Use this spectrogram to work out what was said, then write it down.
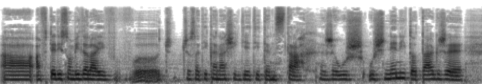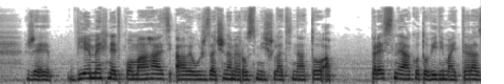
a, a vtedy som videla aj, v, čo sa týka našich detí, ten strach, že už, už není to tak, že, že vieme hneď pomáhať, ale už začíname rozmýšľať na to a presne ako to vidím aj teraz,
